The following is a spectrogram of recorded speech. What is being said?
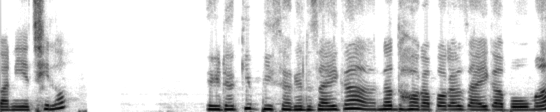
বানিয়েছিল? এটা কি বিচারের জায়গা না ধরা পড়ার জায়গা, বৌমা?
